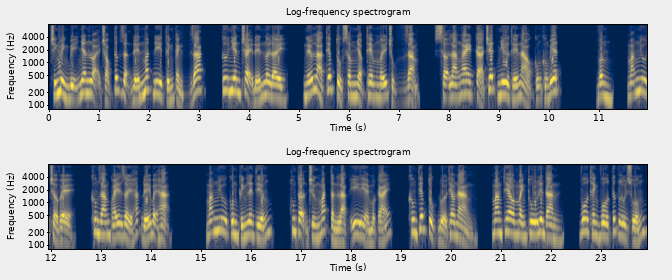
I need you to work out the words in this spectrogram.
chính mình bị nhân loại chọc tức giận đến mất đi tính cảnh giác, cư nhiên chạy đến nơi đây, nếu là tiếp tục xâm nhập thêm mấy chục giảm, sợ là ngay cả chết như thế nào cũng không biết. Vâng, mãng như trở về, không dám quay giày hắc đế bệ hạ. Mãng Nhu cung kính lên tiếng, hung tợn trừng mắt tần lạc y hề một cái, không tiếp tục đuổi theo nàng, mang theo mảnh thu liên can, vô thanh vô tức lui xuống.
